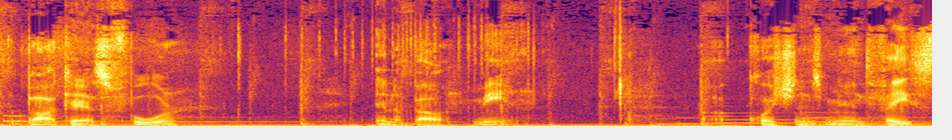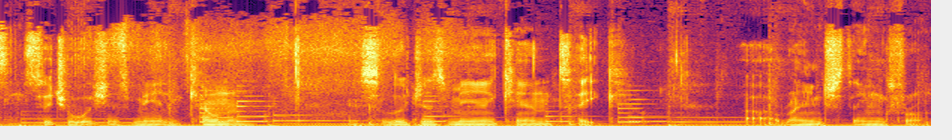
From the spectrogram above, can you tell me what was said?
the podcast for and about men. Uh, questions men face, situations men encounter, and solutions men can take. Uh, range things from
